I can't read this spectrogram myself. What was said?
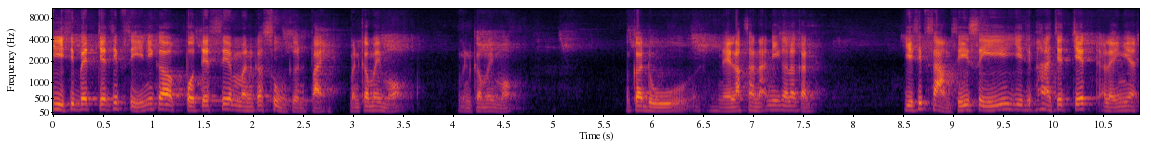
ยี่สิบเอ็ดเจ็ดสิบสี่นี่ก็โพแทสเซียมมันก็สูงเกินไป มันก็ไม่เหมาะ มันก็ไม่เหมาะแล้วก็ดูในลักษณะนี้ก็แล้วกันยี่สิบสามสีสียี่สิบห้าเจ็ดเจ็ดอะไรเงี้ย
